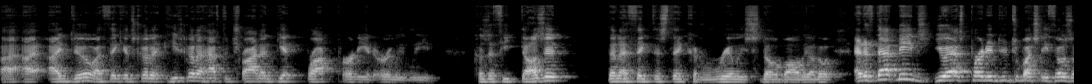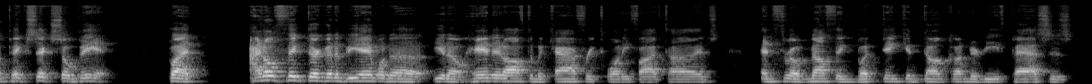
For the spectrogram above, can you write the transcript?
I, I, I do. I think it's gonna. He's to have to try to get Brock Purdy an early lead because if he doesn't, then I think this thing could really snowball the other way. And if that means you ask Purdy to do too much and he throws a pick six, so be it. But I don't think they're going to be able to, you know, hand it off to McCaffrey 25 times and throw nothing but dink and dunk underneath passes,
